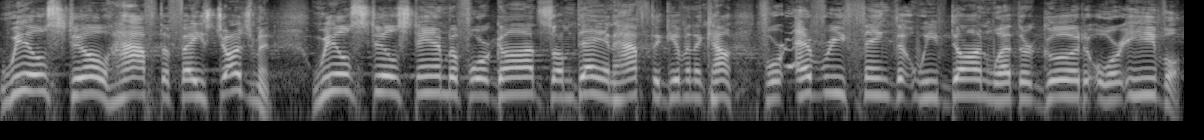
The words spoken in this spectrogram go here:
will still have to face judgment. We'll still stand before God someday and have to give an account for everything that we've done, whether good or evil.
